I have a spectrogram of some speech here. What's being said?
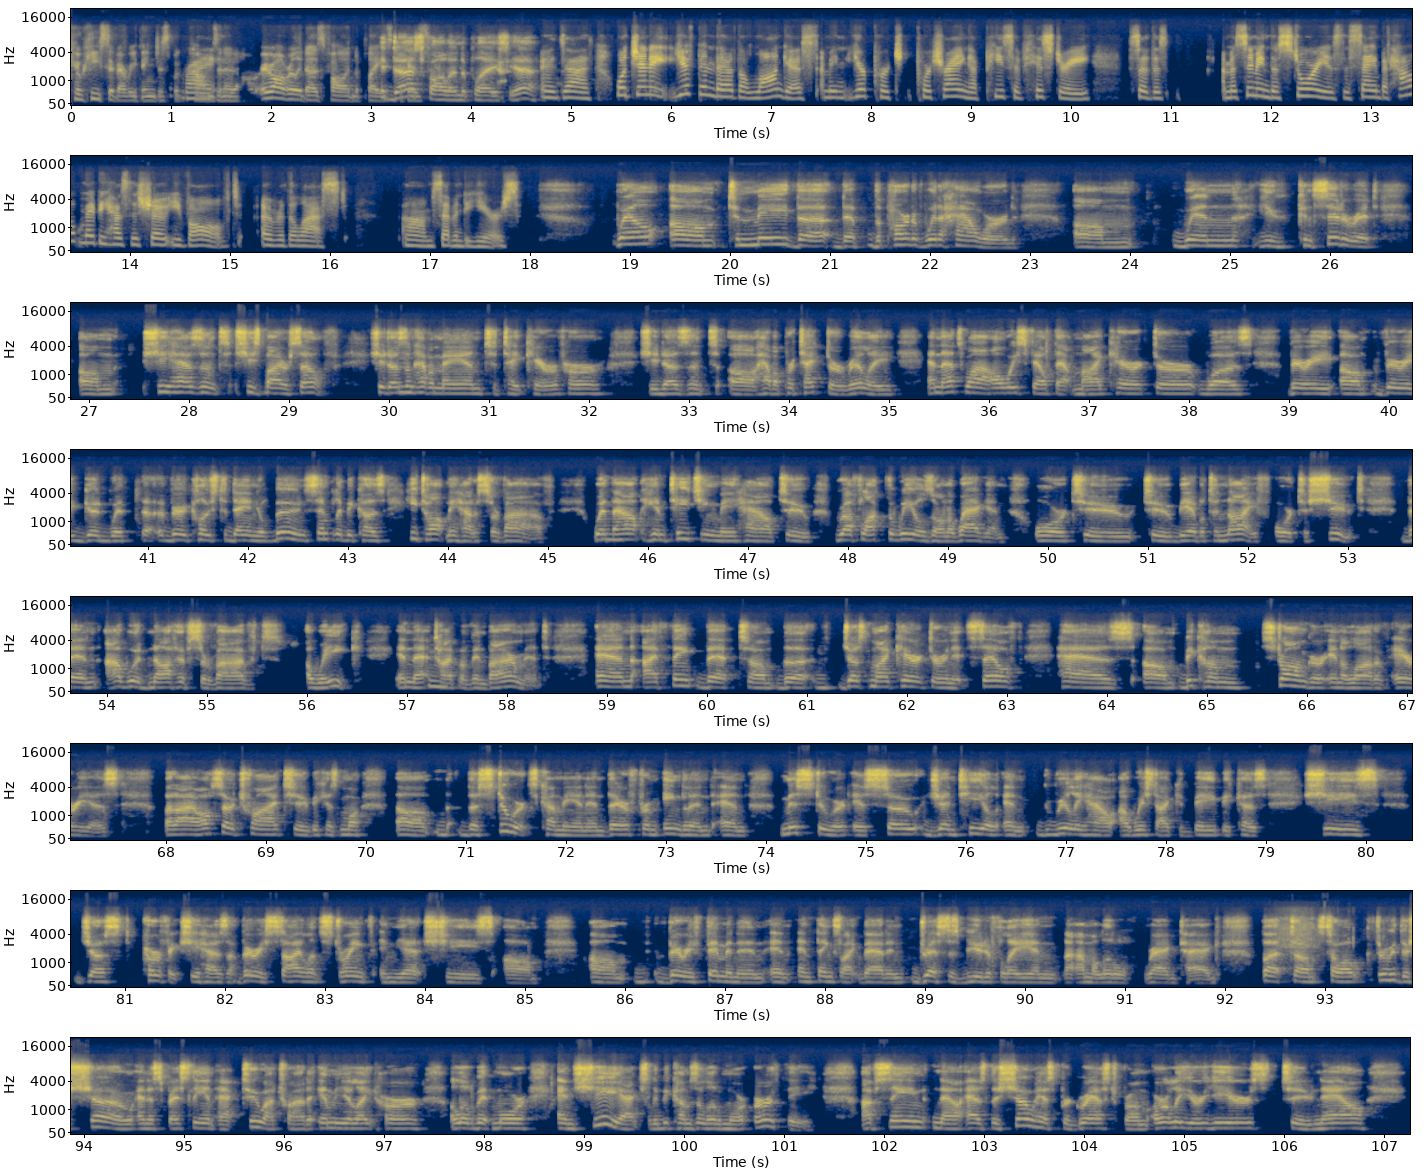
cohesive everything just becomes right. and it all, it all really does fall into place it does because, fall into place yeah. it does. Well jenny you've been there the longest. I mean you're per- portraying a piece of history. So this i'm assuming the story is the same but how maybe has the show evolved over the last um, 70 years well, um, to me, the the the part of Whitta Howard, um, when you consider it, um, she hasn't. She's by herself. She doesn't mm-hmm. have a man to take care of her. She doesn't uh, have a protector, really. And that's why I always felt that my character was very, um, very good with, uh, very close to Daniel Boone, simply because he taught me how to survive. Mm-hmm. without him teaching me how to rough lock the wheels on a wagon or to to be able to knife or to shoot then i would not have survived a week in that mm-hmm. type of environment and i think that um, the just my character in itself has um, become stronger in a lot of areas but I also try to because more uh, the Stewarts come in and they're from England, and Miss Stewart is so genteel and really how I wished I could be because she's just perfect. She has a very silent strength, and yet she's um, um, very feminine and and things like that, and dresses beautifully. And I'm a little ragtag, but um, so through the show, and especially in Act Two, I try to emulate her a little bit more, and she actually becomes a little more earthy. I've seen now as the show has progressed from earlier years to now,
